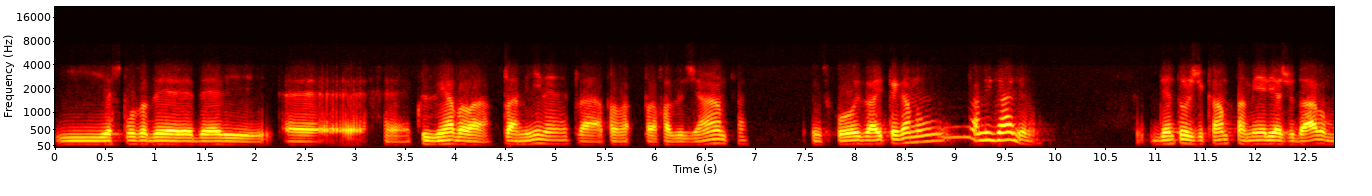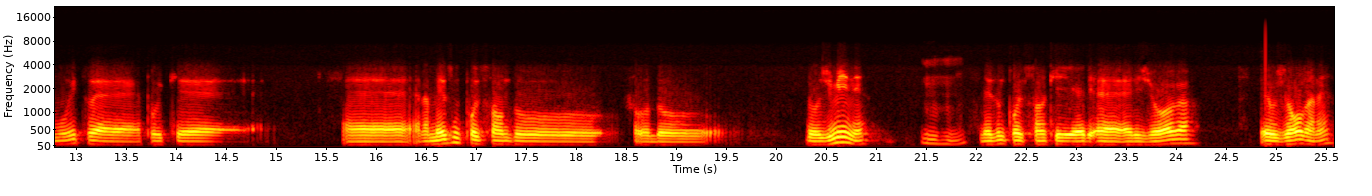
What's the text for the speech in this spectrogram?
E a esposa de, dele é, é, cozinhava pra mim, né? Pra, pra, pra fazer janta, essas coisas. Aí pegando um, amizade, né? Dentro de campo também ele ajudava muito, é, porque é, era a mesma posição do, do, do mim, né? Uhum. Mesma posição que ele, é, ele joga, eu jogo, né?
